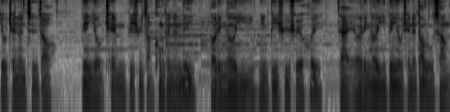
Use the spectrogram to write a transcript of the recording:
有钱人制造变有钱必须掌控的能力。二零二一，你必须学会在二零二一变有钱的道路上。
